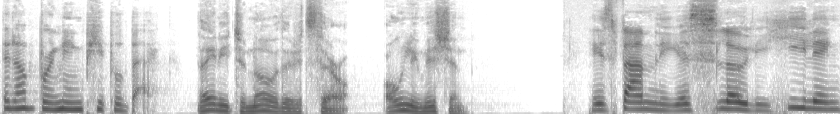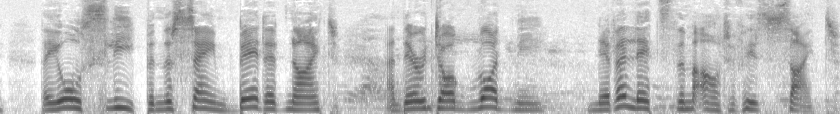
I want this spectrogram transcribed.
They're not bringing people back. They need to know that it's their only mission. His family is slowly healing. They all sleep in the same bed at night, and their dog Rodney never lets them out of his sight.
